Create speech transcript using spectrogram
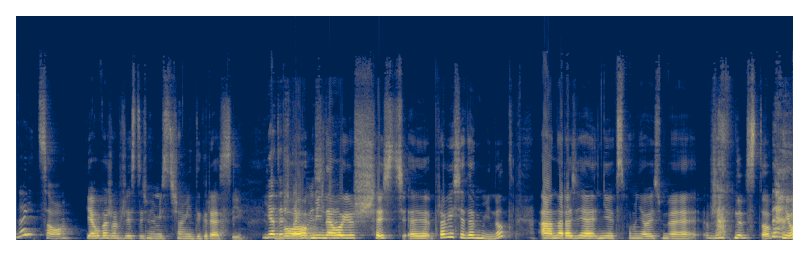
No i co? Ja uważam, że jesteśmy mistrzami dygresji. Ja też bo tak minęło już 6, e, prawie 7 minut, a na razie nie wspomniałyśmy w żadnym stopniu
